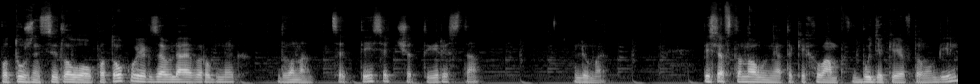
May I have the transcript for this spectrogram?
Потужність світлового потоку, як заявляє виробник, 12400 люмен. Після встановлення таких ламп в будь-який автомобіль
